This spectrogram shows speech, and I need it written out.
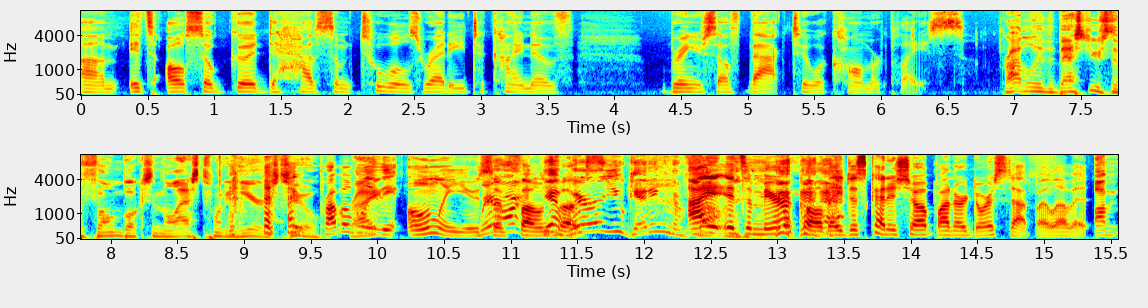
um, it's also good to have some tools ready to kind of bring yourself back to a calmer place Probably the best use of phone books in the last 20 years, too. Probably right? the only use Where of are- phone yeah, books. where are you getting them from? I, it's a miracle. they just kind of show up on our doorstep. I love it. Um,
